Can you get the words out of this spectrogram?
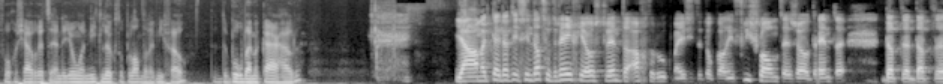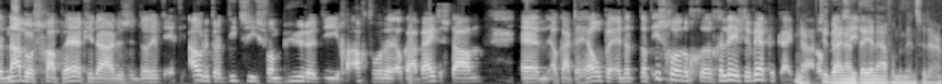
volgens jou Rutte en de jongen niet lukt op landelijk niveau? De, de boel bij elkaar houden? Ja, maar kijk, dat is in dat soort regio's, Twente, Achterhoek, maar je ziet het ook wel in Friesland en zo, Drenthe. Dat, dat, dat uh, nabuurschap hè, heb je daar. Dus dan heb je echt die oude tradities van buren die geacht worden elkaar bij te staan en elkaar te helpen. En dat, dat is gewoon nog geleefde werkelijkheid. Ja, daar. het Als zit bijna in het DNA van de mensen daar.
